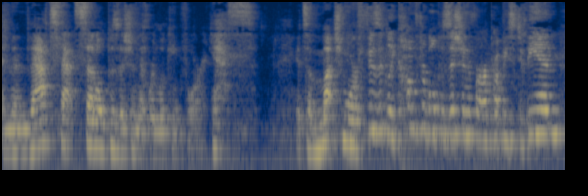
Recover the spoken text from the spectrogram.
And then that's that settle position that we're looking for. Yes. It's a much more physically comfortable position for our puppies to be in,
